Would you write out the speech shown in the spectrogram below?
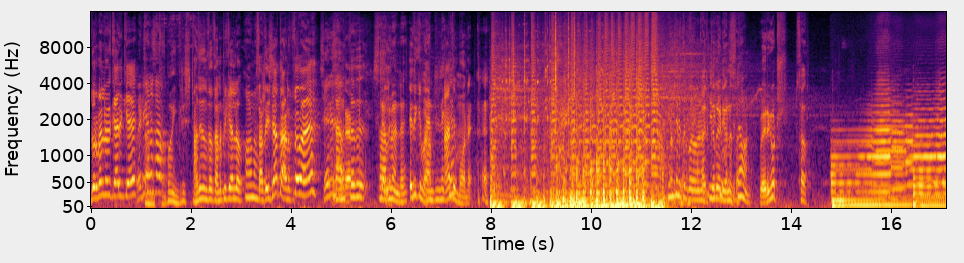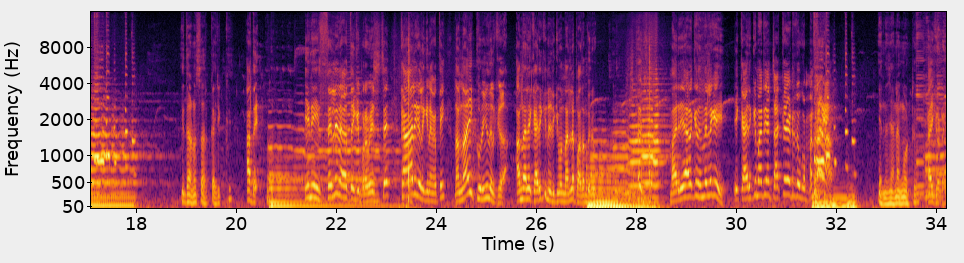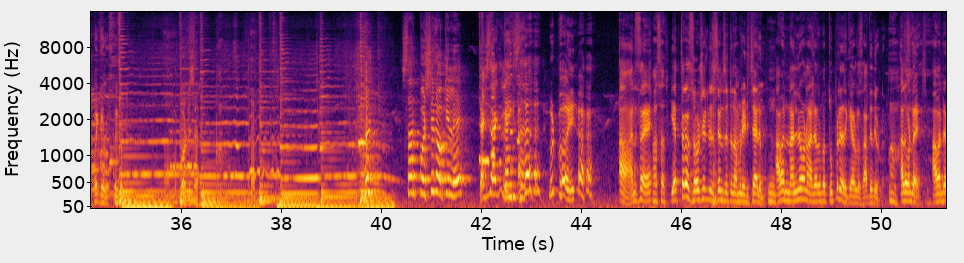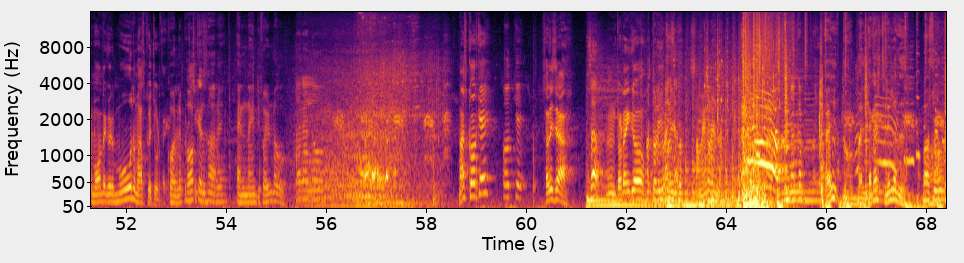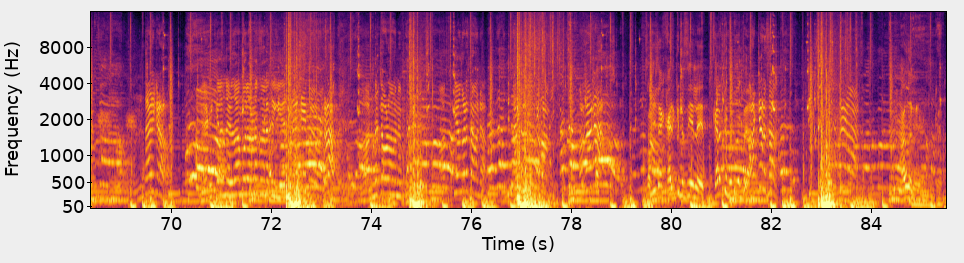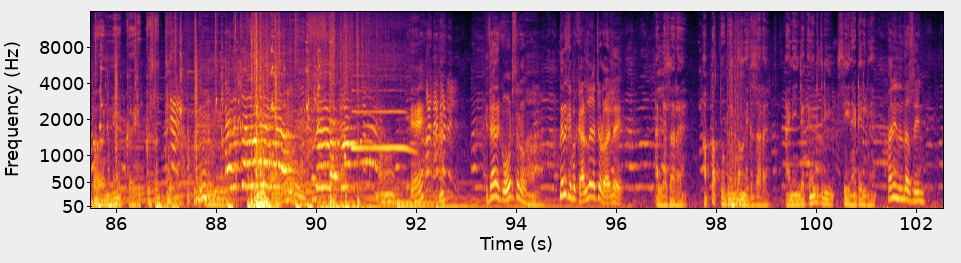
ദുർബലൻ ഒരു കരിക്കേ ഇംഗ്ലീഷ് അതിനെന്താ തണുപ്പിക്കാലോ? സതീശ തണുത്തതേ തണുത്തത് സാറിന് വേണ്ടേ? എനിക്ക് വേണം. ക്യാന്റീനിലേക്ക്? ആദ്യം മോനെ. എന്തിന് ഇത്ര ബഹളം? ഇരിക്കൂ, sit down. വെരി ഗുഡ് ഇതാണോ സാർ കരിക്ക്. അതെ. ഇനി സെല്ലിനകത്തേക്ക് പ്രവേശിച്ച് കാലുകൾ ഇങ്ങനെ അകത്തി നന്നായി കുനിഞ്ഞു നിൽക്കുക. എന്നാലേ കരിക്കിനിരിക്കുമ്പോൾ നല്ല പദം വരും. മര്യാദയ്ക്ക് നിന്നില്ലെങ്കിൽ ഈ കരിക്ക് മാറ്റി ഞാൻ ചക്ക കെട്ടി തൂക്കും മനസ്സിലാണോ എന്ന് ഞാൻ അങ്ങോട്ട് ആയിക്കോട്ടെ പോയിക്കോളൂ. പോയിക്കോട്ടെ. പോട്ടെ സാർ സാർ പൊസിഷൻ ഓക്കെ അല്ലേ. ഗുഡ് ബോയ് ആ അനസേ എത്ര സോഷ്യൽ ഡിസ്റ്റൻസ് ഇട്ട് നമ്മൾ ഇടിച്ചാലും അവൻ നല്ലോണം അലറുമ്പോ തുപ്പിലെറിക്കാനുള്ള സാധ്യതയുണ്ട്. അതുകൊണ്ട് അവന്റെ മോന്തയ്ക്ക് ഒരു മൂന്ന് മാസ്ക് വെച്ച് ഉണ്ടാവോ? കൊല്ല മാസ്ക് ഓക്കെ ഓക്കെ സതീശ സാർ തുടങ്ങിക്കോ. തുടങ്ങി തുടങ്ങി സമയം കളയണ്ട. ദുർബലിന്റെ കരച്ചിലല്ലത്. വാസു. മെഡിക്കലെന്ന് എഴുതാൻ പോലും നിനക്ക് എന്നിട്ട് അവന്? സതീശ കരിക്ക് മിസ് ചെയ്യല്ലേ? കറക്റ്റ് അത് തന്നെ. ഇതാരെ ഗോഡ്സണോ നിനക്കിപ്പോ കള്ള് കച്ചവടം അല്ലേ? അല്ല സാറേ ആ പത്തൂപ്പ് ഇങ്ങനെ തന്നേക്ക് സാറേ. അനിയൻ ചക്കനെ ഒരിത്തിരി സീനായിട്ട് ഇരിക്കുന്നത് എന്താ സീൻ?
